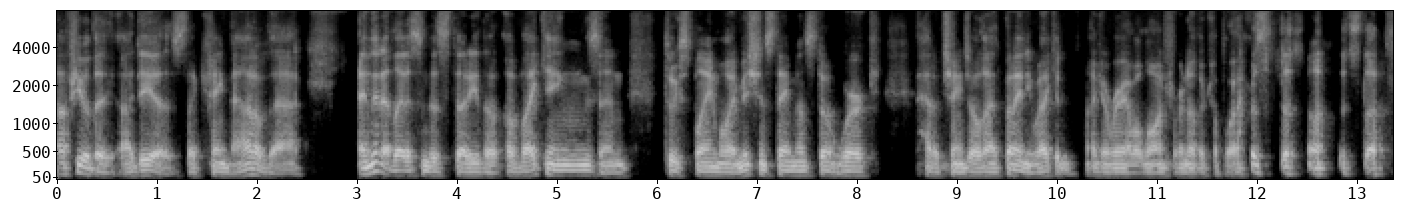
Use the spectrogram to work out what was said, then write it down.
a few of the ideas that came out of that. And then it led us into the study of, the, of Vikings and to explain why mission statements don't work, how to change all that. But anyway, I can I can ramble on for another couple hours just on this stuff.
